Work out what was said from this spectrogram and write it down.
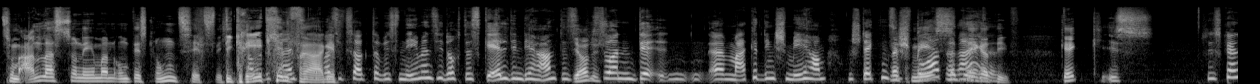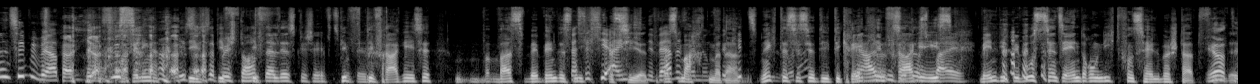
zum Anlass zu nehmen, um das grundsätzlich. Die Gretchenfrage. Was ich gesagt habe, ist, nehmen Sie doch das Geld in die Hand, das ja, Sie so einen äh, Marketing-Schmäh haben und stecken Sie es dort ist rein. negativ. Gag ist das können Sie bewerten. ja. Das ist, die, ist ein Bestandteil des Geschäftsmodells. Die, die, Frage ist ja, was, wenn das, das nicht passiert, was macht man dann? Kitzbühel, nicht? Das oder? ist ja die, die Gretchenfrage ist, wenn die Bewusstseinsänderung nicht von selber stattfindet, ja,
